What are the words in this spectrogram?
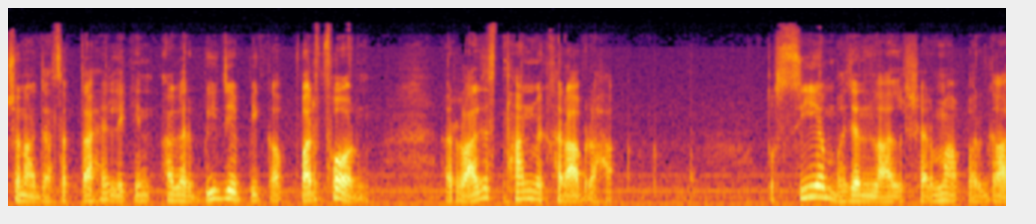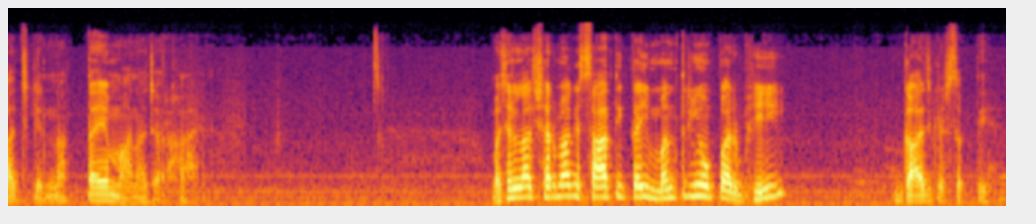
चुना जा सकता है, लेकिन अगर बीजेपी का परफॉर्म राजस्थान में खराब रहा तो सीएम भजन लाल शर्मा पर गाज गिरना तय माना जा रहा है। भजन लाल शर्मा के साथ ही कई मंत्रियों पर भी गाज गिर सकती है।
